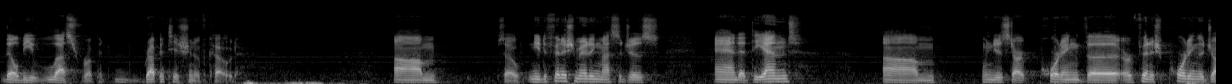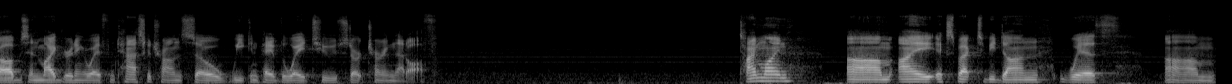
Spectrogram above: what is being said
there'll be less rep repetition of code. Um, so need to finish emitting messages, and at the end, um, we need to start porting the, or finish porting the jobs and migrating away from Taskotron so we can pave the way to start turning that off. Timeline, um, I expect to be done with um,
